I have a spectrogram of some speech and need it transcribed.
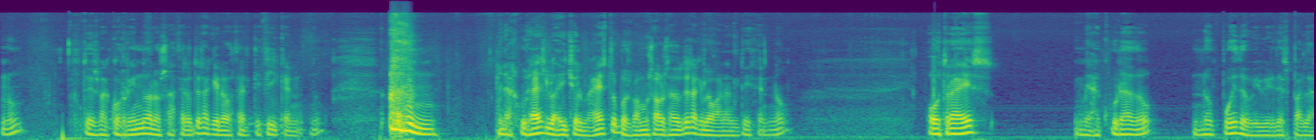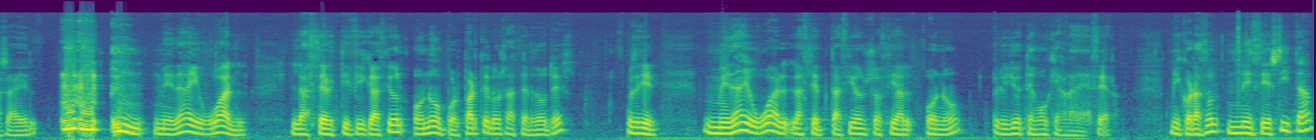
Entonces va corriendo a los sacerdotes a que lo certifiquen, ¿no? en las curaciones lo ha dicho el maestro, pues vamos a los sacerdotes a que lo garanticen, ¿no? Otra es, me ha curado, no puedo vivir de espaldas a él, me da igual la certificación o no por parte de los sacerdotes, es decir, me da igual la aceptación social o no, pero yo tengo que agradecer. Mi corazón necesita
